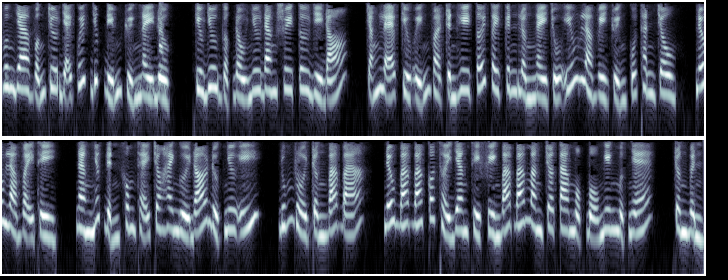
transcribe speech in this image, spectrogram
vương gia vẫn chưa giải quyết dứt điểm chuyện này được, Kiều Dư gật đầu như đang suy tư gì đó, chẳng lẽ Kiều Uyển và Trình Hy tới Tây Kinh lần này chủ yếu là vì chuyện của Thanh Châu, nếu là vậy thì, nàng nhất định không thể cho hai người đó được như ý, đúng rồi Trần Bá Bá, nếu Bá Bá có thời gian thì phiền Bá Bá mang cho ta một bộ nghiêng mực nhé, Trần Bình,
